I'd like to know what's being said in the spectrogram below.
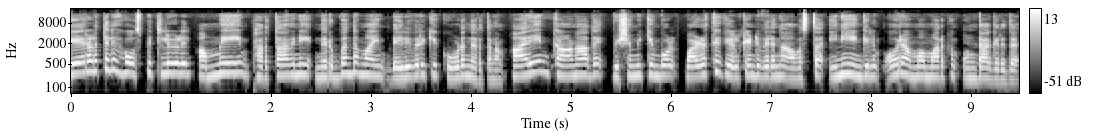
കേരളത്തിലെ ഹോസ്പിറ്റലുകളിൽ അമ്മയെയും ഭർത്താവിനെയും നിർബന്ധമായും ഡെലിവറിക്ക് കൂടെ നിർത്തണം. ആരെയും കാണാതെ വിഷമിക്കുമ്പോൾ വഴക്ക് കേൾക്കേണ്ടി വരുന്ന അവസ്ഥ ഇനിയെങ്കിലും ഒരമ്മമാർക്കും ഉണ്ടാകരുത്.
